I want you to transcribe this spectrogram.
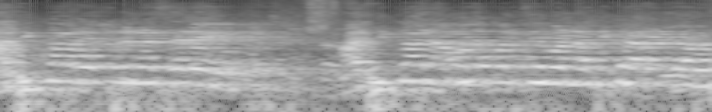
అధికారం ఎప్పుడైనా సరే అధికారి అమలు పరిచేవాడిని అధికారం గారు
